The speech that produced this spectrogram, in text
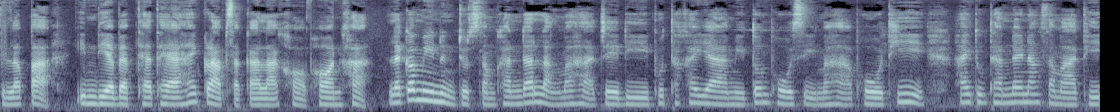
ศิลปะ อินเดียแบบแท้ๆให้กราบสักการะขอพรค่ะ และก็มีหนึ่งจุดสำคัญด้านหลังมหาเจดีย์พุทธคยา มีต้นโพสีมหาโพธิ์ที่ให้ทุกท่านได้นั่งสมาธิ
